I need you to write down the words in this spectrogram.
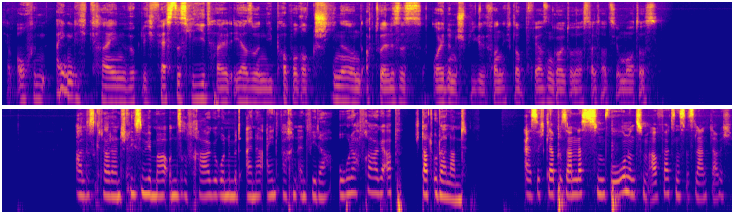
Ich habe auch eigentlich kein wirklich festes Lied, halt eher so in die Pop-Rock-Schiene und aktuell ist es Eulenspiegel von, ich glaube, Fersengold oder Saltatio Mortis. Alles klar, dann schließen wir mal unsere Fragerunde mit einer einfachen Entweder-Oder-Frage ab. Stadt oder Land? Also ich glaube, besonders zum Wohnen und zum Aufwachsen ist das Land, glaube ich,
